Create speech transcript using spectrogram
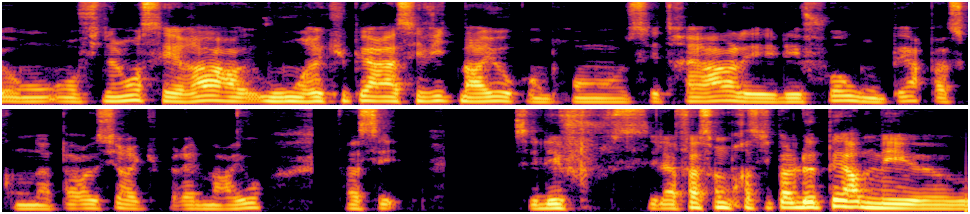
on, on- finalement, c'est rare où on récupère assez vite Mario. quoi. On prend- C'est très rare les, les fois où on perd parce qu'on n'a pas réussi à récupérer le Mario. Enfin, c'est c'est les f- c'est la façon principale de perdre, mais euh,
